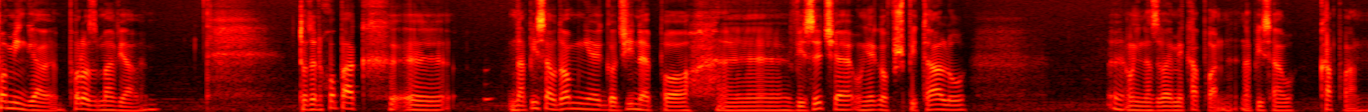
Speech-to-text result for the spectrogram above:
Pomigałem, porozmawiałem. To ten chłopak y, napisał do mnie godzinę po y, wizycie u niego w szpitalu. Y, oni nazywają mnie kapłan. Napisał kapłan.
